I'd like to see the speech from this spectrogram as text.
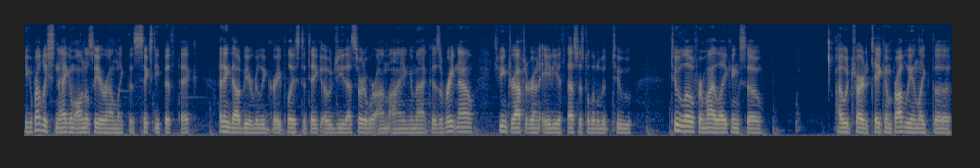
you can probably snag him honestly around like the 65th pick. I think that would be a really great place to take OG. That's sort of where I'm eyeing him at because of right now he's being drafted around 80th. That's just a little bit too too low for my liking. So I would try to take him probably in like the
